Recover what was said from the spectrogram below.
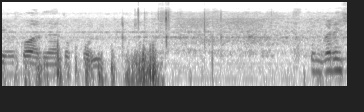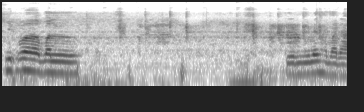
เดี๋ยวก่อนนะทุกคนผมก็ได้คิดว่ามันเกมนี้ไม่ธรรมดา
